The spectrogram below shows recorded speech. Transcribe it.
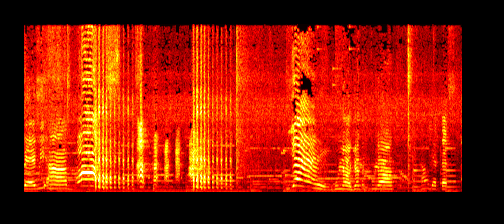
very have. Yay! Kuya, get it, kuya. I'll get that.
